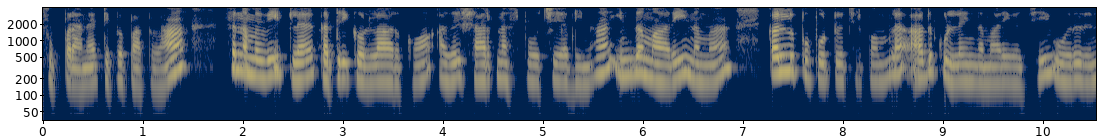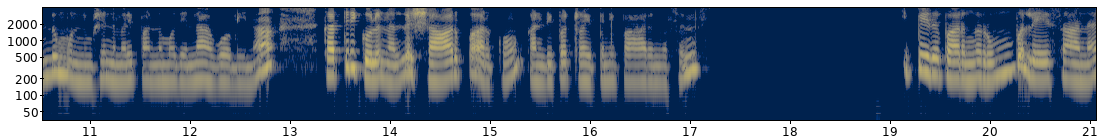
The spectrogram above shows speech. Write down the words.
சூப்பரான டிப்பு பார்க்கலாம். ஸோ நம்ம வீட்டில் கத்திரிக்கோல்லாம் இருக்கும். அது ஷார்ப்னஸ் போச்சு அப்படின்னா இந்த மாதிரி நம்ம கல்லுப்பு போட்டு வச்சுருப்போம்ல அதுக்குள்ளே இந்த மாதிரி வச்சு ஒரு ரெண்டு மூணு நிமிஷம் இந்த மாதிரி பண்ணும்போது என்ன ஆகும் அப்படின்னா கத்திரிக்கோல் நல்ல ஷார்ப்பாக இருக்கும். கண்டிப்பாக ட்ரை பண்ணி பாருங்கள் ஃப்ரெண்ட்ஸ் இப்போ இதை பாருங்கள் ரொம்ப லேசான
